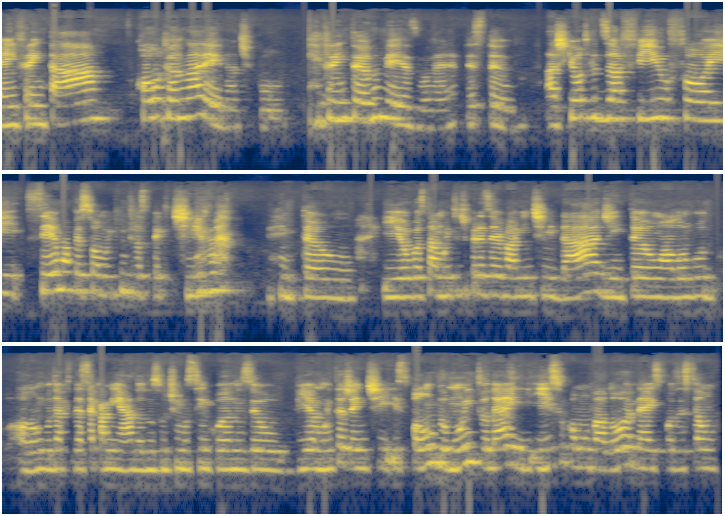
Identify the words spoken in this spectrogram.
é, enfrentar colocando na arena, tipo, enfrentando mesmo, né? Testando. Acho que outro desafio foi ser uma pessoa muito introspectiva. Então, e eu gostar muito de preservar a minha intimidade. Então, ao longo, ao longo da, dessa caminhada nos últimos cinco anos, eu via muita gente expondo muito, né? E isso como um valor, né? Exposição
